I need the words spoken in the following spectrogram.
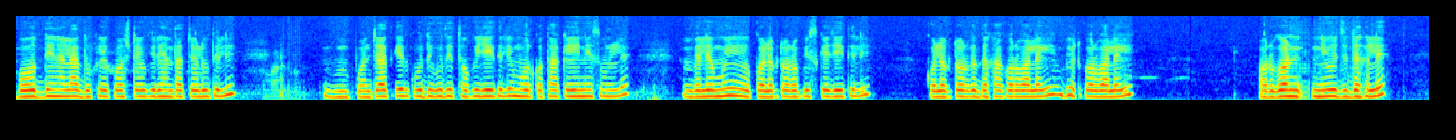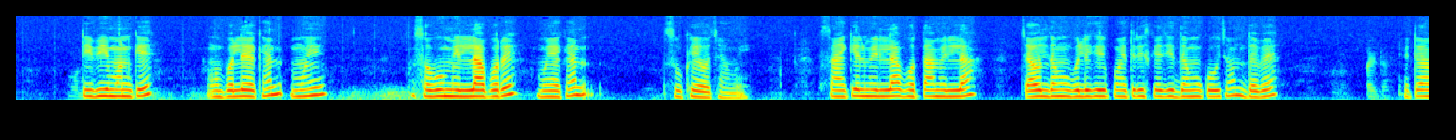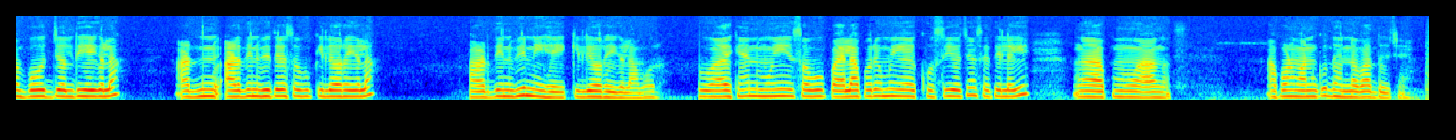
बहुत दिन है दुखे कष्ट होता चलू थी पंचायत के कूदी कूदी थकी जा मोर कथा कहीं नहीं सुनले बेले मुई कलेक्टर ऑफिस के जाइली कलेक्टर के देखा करवा लगी भेट करवा लगी और न्यूज देखले टीवी मन के बोले एखे मुई सब मिलला पर मुई एखे सुखे अच्छे मुई साइकिल मिलला भत्ता मिलला चाउल देमु बोलिक पैंतीस के जी देमु कौन देवे इटा बहुत जल्दी हो गला आठ दिन आठ दिन भरे सब क्लीयर हो गला आठ दिन भी नहीं है क्लीयर हो गला मोर तो एखेन मुई सब पाइला मुई खुशी अच्छे से आपण मानक धन्यवाद दूचे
